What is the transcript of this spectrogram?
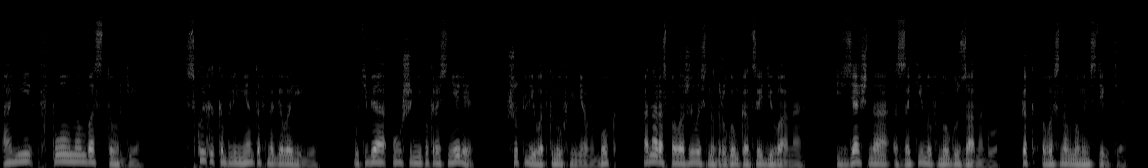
Они в полном восторге. Сколько комплиментов наговорили. У тебя уши не покраснели?» Шутливо ткнув меня в бок, она расположилась на другом конце дивана изящно закинув ногу за ногу, как в основном инстинкте.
